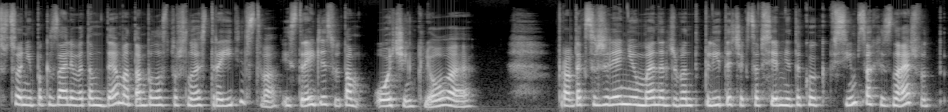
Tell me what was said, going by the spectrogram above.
что они показали в этом демо, там было сплошное строительство, и строительство там очень клевое. Правда, к сожалению, менеджмент плиточек совсем не такой, как в Симсах, и знаешь, вот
